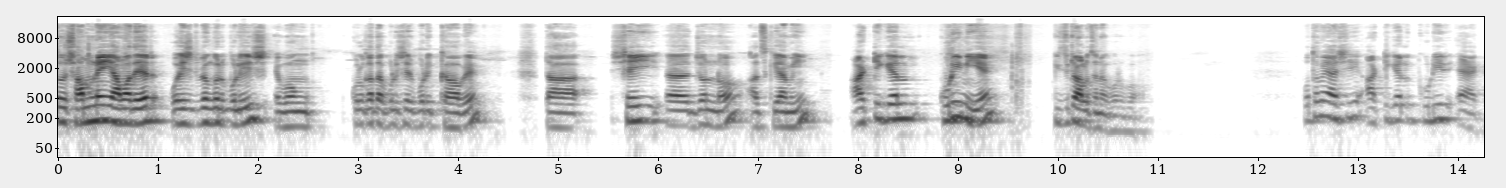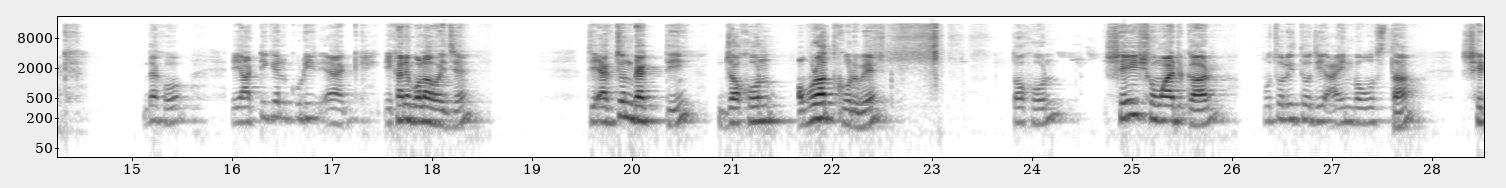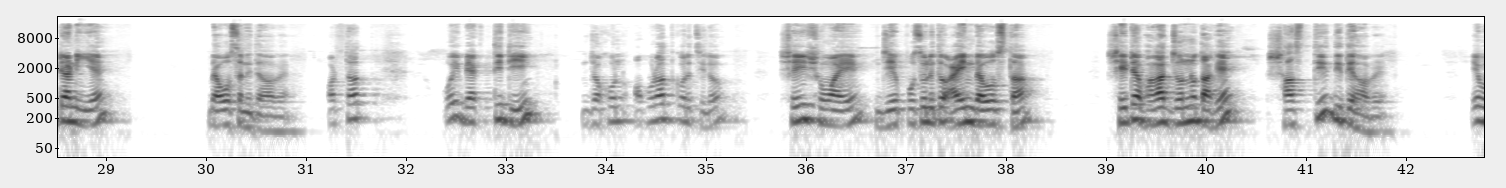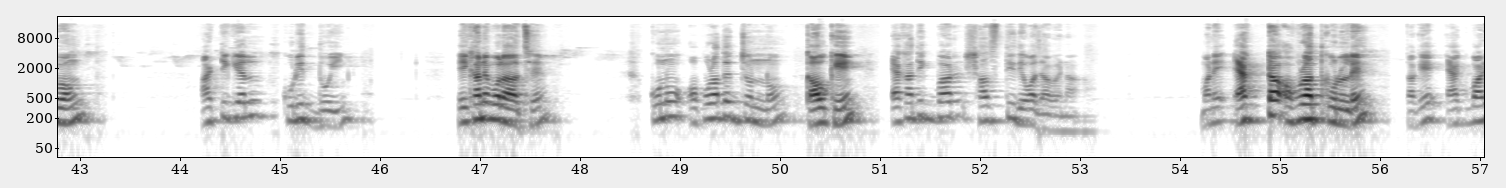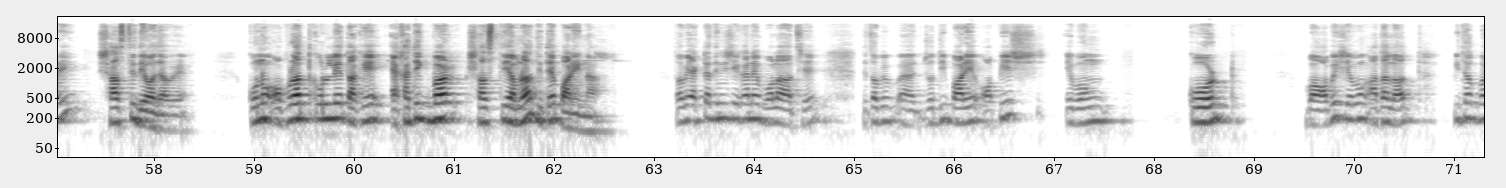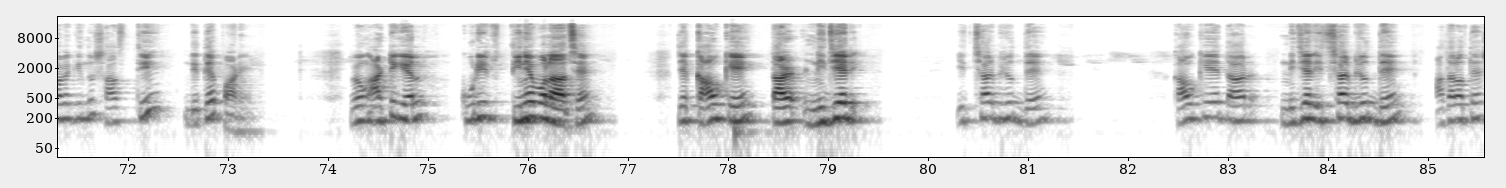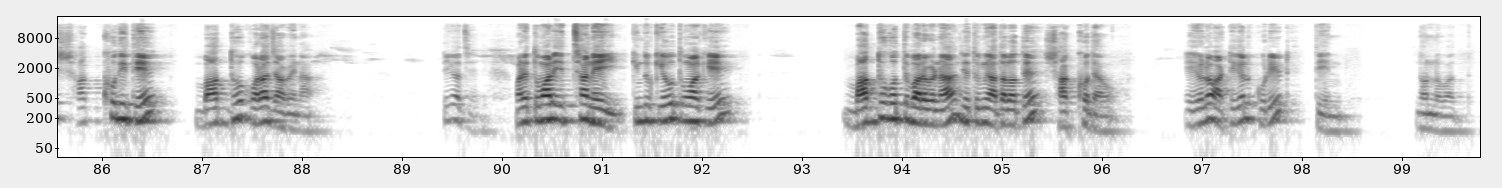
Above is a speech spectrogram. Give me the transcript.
তো সামনেই আমাদের ওয়েস্ট বেঙ্গল পুলিশ এবং কলকাতা পুলিশের পরীক্ষা হবে। তা সেই জন্য আজকে আমি আর্টিকেল কুড়ি নিয়ে কিছুটা আলোচনা করব। প্রথমে আসি আর্টিকেল কুড়ির এক। দেখো, এই আর্টিকেল কুড়ির এক এখানে বলা হয়েছে যে একজন ব্যক্তি যখন অপরাধ করবে, তখন সেই সময়কার প্রচলিত যে আইন ব্যবস্থা, সেটা নিয়ে ব্যবস্থা নিতে হবে। অর্থাৎ ওই ব্যক্তিটি যখন অপরাধ করেছিল, সেই সময়ে যে প্রচলিত আইন ব্যবস্থা সেইটা ভাঙার জন্য তাকে শাস্তি দিতে হবে এবং আর্টিকেল কুড়ির দুই এখানে বলা আছে, কোনো অপরাধের জন্য কাউকে একাধিকবার শাস্তি দেওয়া যাবে না। মানে একটা অপরাধ করলে তাকে একবারই শাস্তি দেওয়া যাবে। কোনো অপরাধ করলে তাকে একাধিকবার শাস্তি আমরা দিতে পারি না। তবে একটা জিনিস এখানে বলা আছে যে তবে যদি পারে অফিস এবং কোর্ট বা অফিস এবং আদালত পৃথকভাবে কিন্তু শাস্তি দিতে পারে। এবং আর্টিকেল কুড়ির তিনে বলা আছে যে কাউকে তার নিজের ইচ্ছার বিরুদ্ধে, কাউকে তার নিজের ইচ্ছার বিরুদ্ধে আদালতে সাক্ষ্য দিতে বাধ্য করা যাবে না। ঠিক আছে? মানে তোমার ইচ্ছা নেই, কিন্তু কেউ তোমাকে বাধ্য করতে পারবে না যে তুমি আদালতে সাক্ষ্য দাও। এই হলো আর্টিকেল কুড়ির তিন। ধন্যবাদ।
